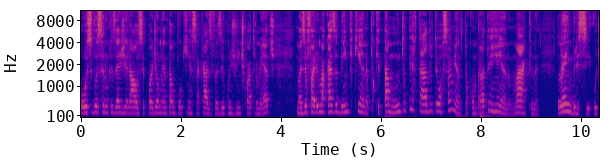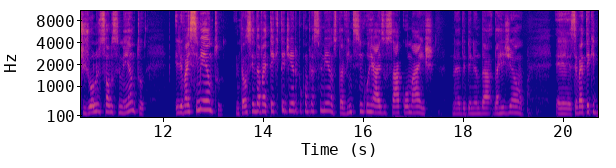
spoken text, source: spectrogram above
ou se você não quiser girar, você pode aumentar um pouquinho essa casa e fazer com uns 24 metros. Mas eu faria uma casa bem pequena, porque está muito apertado o teu orçamento para comprar terreno, máquina. Lembre-se, o tijolo de solo cimento, ele vai cimento. Então você ainda vai ter que ter dinheiro para comprar cimento. Tá 25 reais o saco ou mais, né? Dependendo da, da região. É, você, vai ter que,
